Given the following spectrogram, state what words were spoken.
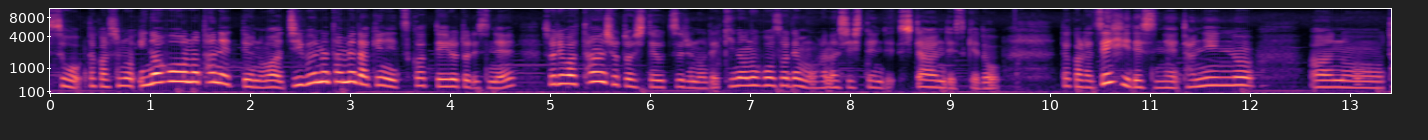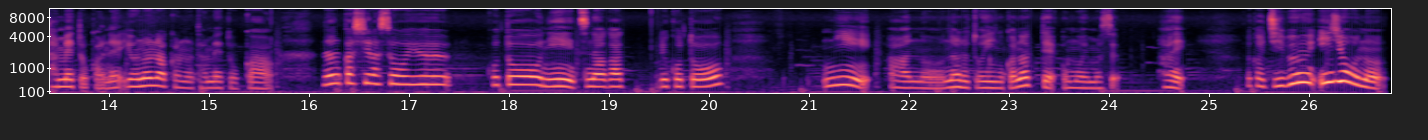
そう。だからその稲穂の種っていうのは自分のためだけに使っているとですねそれは短所として映るので昨日の放送でもお話ししてんでしたんですけどだから是非ですね他人のあのためとかね世の中のためとか何かしらそういうことにつながってることにあのなるといいのかなって思います。はい、だから自分以上の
